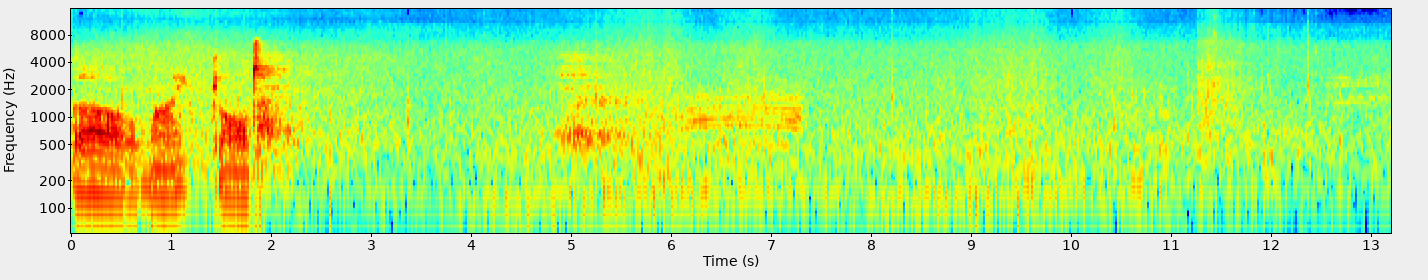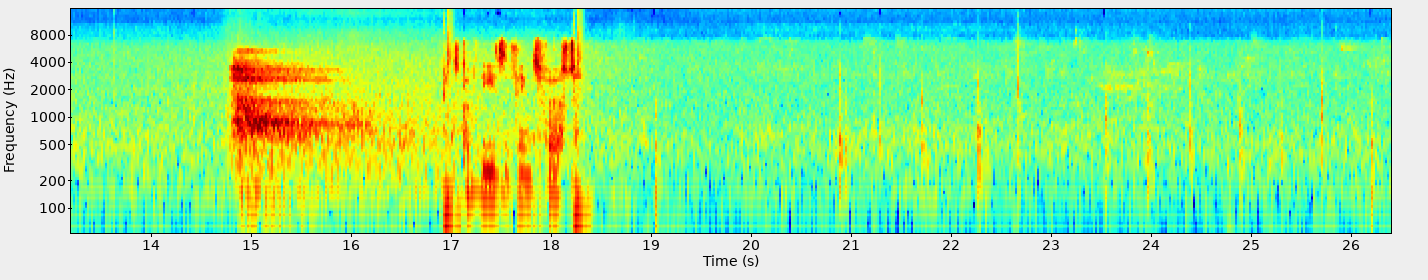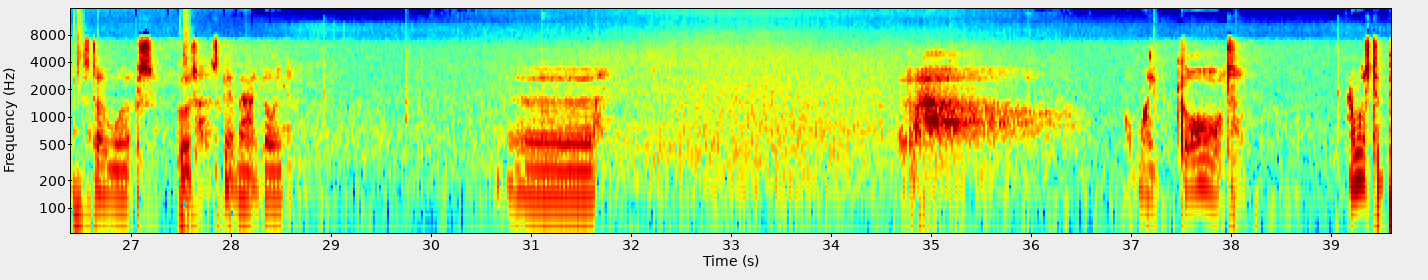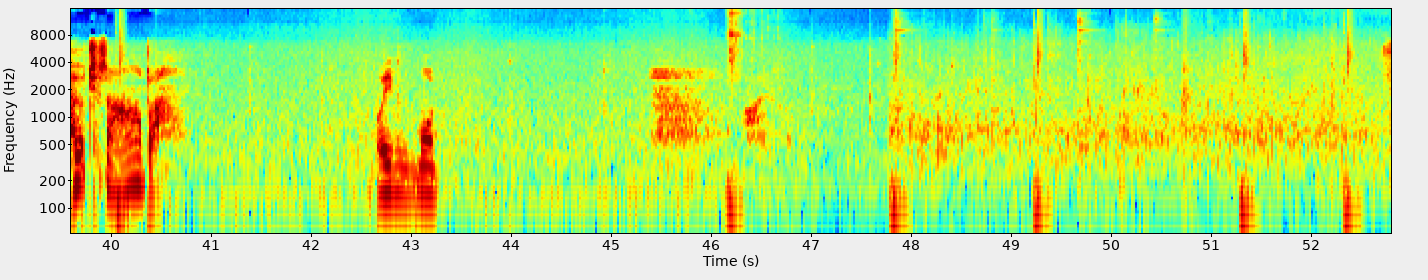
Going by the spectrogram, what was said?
Oh my god. The easy things first. Stoneworks, good. Let's get that going. Uh, oh my god! How much to purchase a harbour? Or even more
